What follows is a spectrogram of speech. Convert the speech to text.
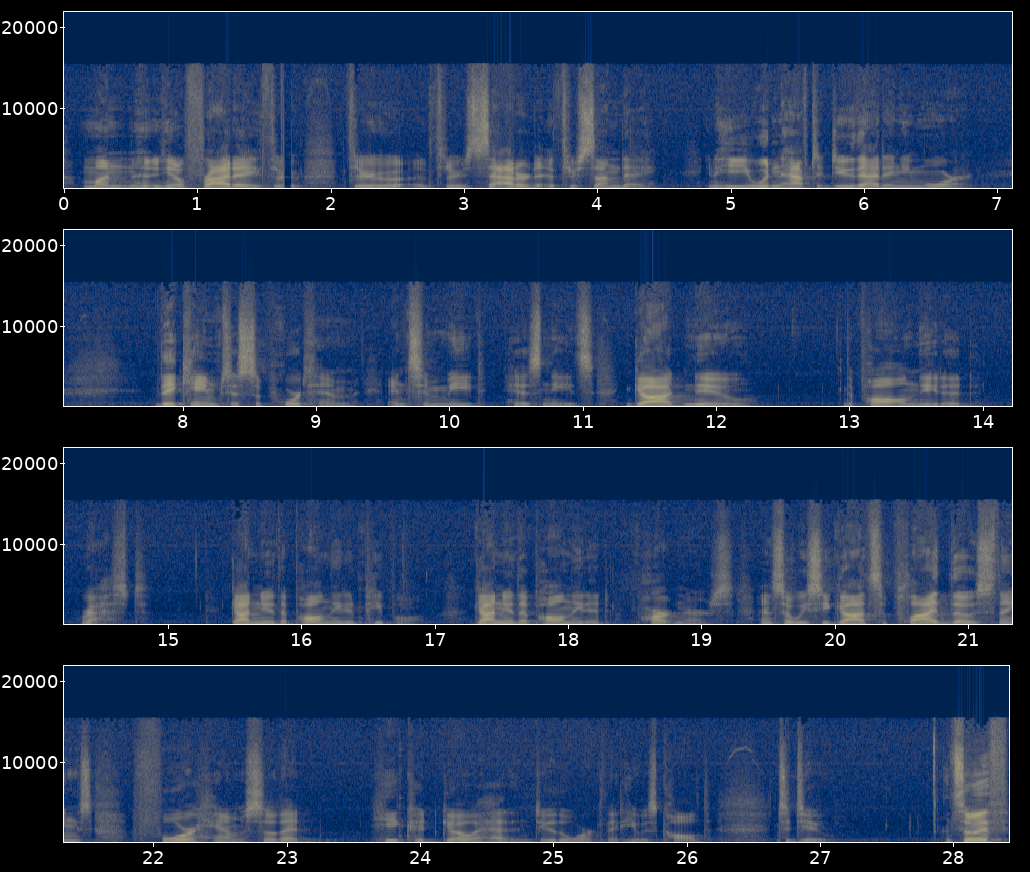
you know, Friday through, through, through Saturday, through Sunday. And he wouldn't have to do that anymore. They came to support him and to meet his needs. God knew that Paul needed rest. God knew that Paul needed people. God knew that Paul needed partners. And so we see God supplied those things for him so that he could go ahead and do the work that he was called to do. And so if,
